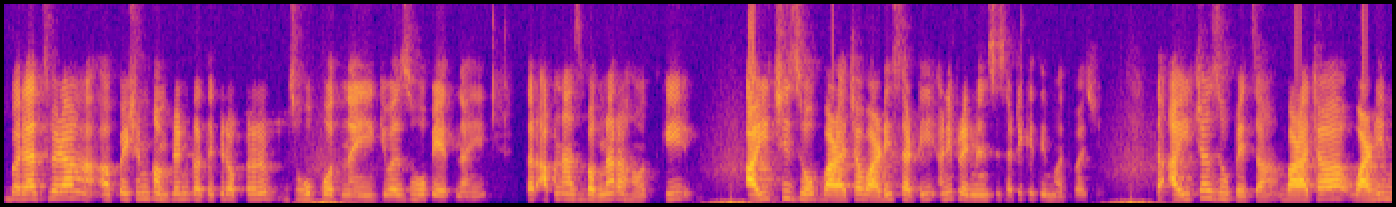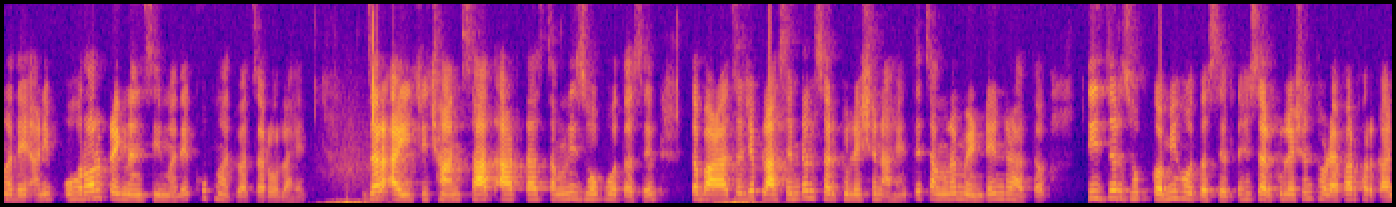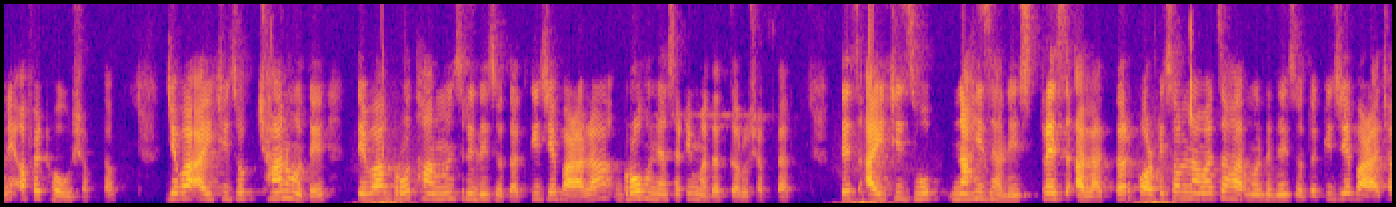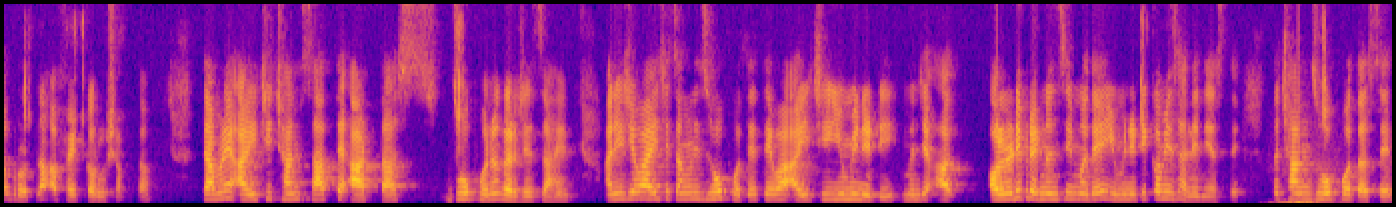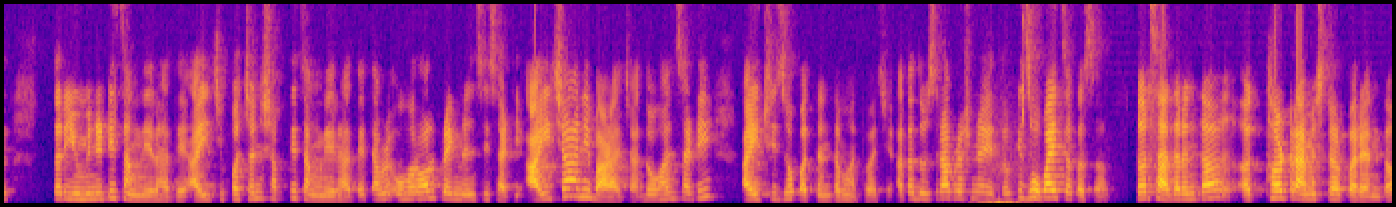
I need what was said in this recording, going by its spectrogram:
बऱ्याच वेळा patient complaint करते की डॉक्टर झोप होत नाही किंवा झोप येत नाही. तर आपण आज बघणार आहोत की आईची झोप बाळाच्या वाढीसाठी आणि प्रेग्नन्सीसाठी किती महत्वाची तर आईच्या झोपेचा बाळाच्या वाढीमध्ये आणि ओव्हरऑल प्रेग्नन्सीमध्ये खूप महत्त्वाचा रोल आहे. जर आईची छान सात आठ तास चांगली झोप होत असेल तर बाळाचं जे प्लासेंटल सर्क्युलेशन आहे ते चांगलं मेंटेन राहतं. ती जर झोप कमी होत असेल तर हे सर्क्युलेशन थोड्याफार फरकाने अफेक्ट होऊ शकतं. जेव्हा आईची झोप छान होते तेव्हा ग्रोथ हार्मोन्स रिलीज होतात की जे बाळाला ग्रो होण्यासाठी मदत करू शकतात. तेच आईची झोप नाही झाली स्ट्रेस आला तर कॉर्टिसॉल नावाचं हार्मोन रिलीज होतं की जे बाळाच्या ग्रोथला अफेक्ट करू शकतं. त्यामुळे आईची छान सात ते आठ तास झोप होणं गरजेचं आहे. आणि जेव्हा आईची चांगली झोप होते तेव्हा आईची इम्युनिटी म्हणजे ऑलरेडी प्रेग्नन्सीमध्ये इम्युनिटी कमी झालेली असते. तर छान झोप होत असेल तर इम्युनिटी चांगली राहते आईची पचनशक्ती चांगली राहते त्यामुळे ओव्हरऑल प्रेग्नन्सीसाठी आईच्या आणि बाळाच्या दोघांसाठी आईची झोप अत्यंत महत्वाची. आता दुसरा प्रश्न येतो की झोपायचं कसं? तर साधारणतः थर्ड ट्रॅमेस्टर पर्यंत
